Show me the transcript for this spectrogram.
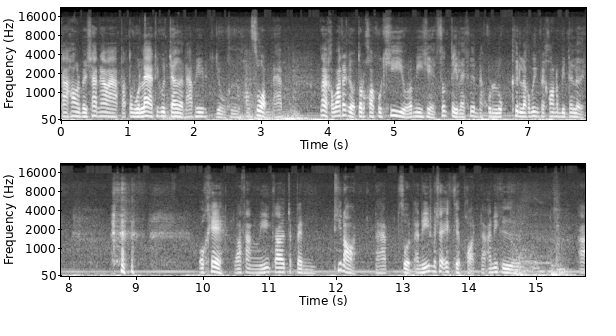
ถ้าห้องเรเชั่นเข้ามาประตูแรกที่คุณเจอนะครับที่อยู่คือห้องส้วมนะครับนั่นหมายความว่าถ้าเกิดตัวละครคุณขี้อยู่แล้วมีเหตุส้นตีนอะไรขึ้นนะคุณลุกขึ้นแล้วก็วิ่งไปห้องน้ำบินได้เลย โอเค แล้วทางนี้ก็จะเป็นที่นอน นะครับ ส่วนอันนี้ไม่ใช่ escape pod นะ อันนี้คืออ่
